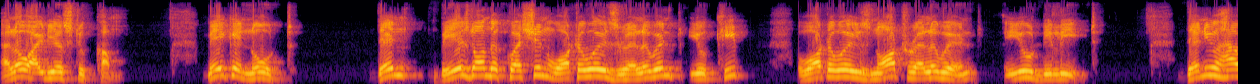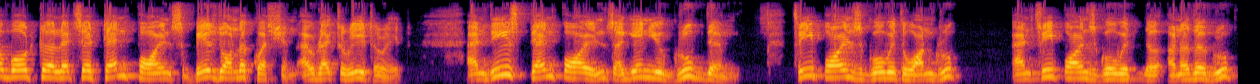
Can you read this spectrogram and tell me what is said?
allow ideas to come. Make a note. Then, based on the question, whatever is relevant, you keep. Whatever is not relevant, you delete. Then you have about, uh, let's say, 10 points based on the question. I would like to reiterate. And these 10 points, again, you group them. Three points go with one group, and three points go with the, another group,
